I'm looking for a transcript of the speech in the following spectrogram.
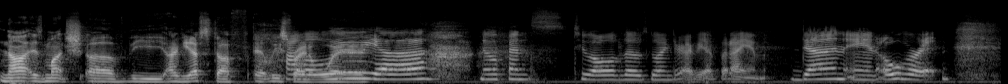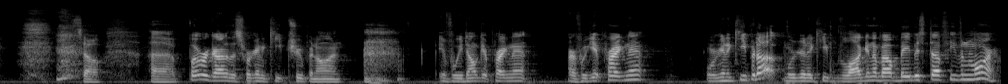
not as much of the IVF stuff, at least right away. Hallelujah. No offense to all of those going through IVF, but I am done and over it. So, uh, but regardless, we're going to keep trooping on. If we don't get pregnant, or if we get pregnant, we're going to keep it up. We're going to keep vlogging about baby stuff even more.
